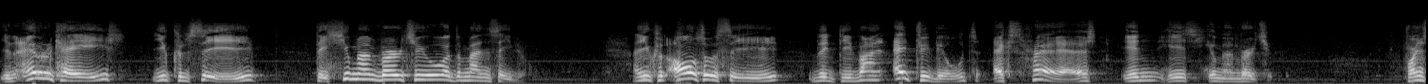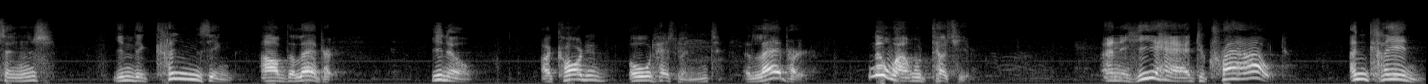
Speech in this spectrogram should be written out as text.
In every case, you could see the human virtue of the man Savior. And you could also see the divine attributes expressed in his human virtue. For instance, in the cleansing of the leper, you know, according to Old Testament, a leper, no one would touch him. And he had to cry out, unclean,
